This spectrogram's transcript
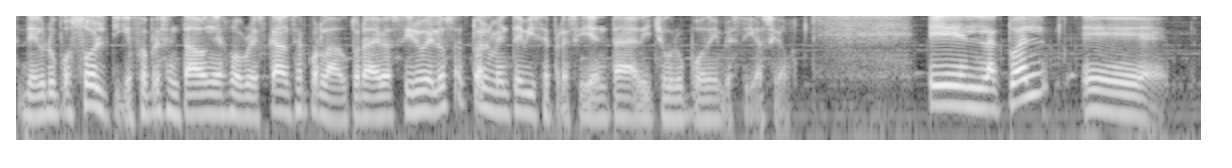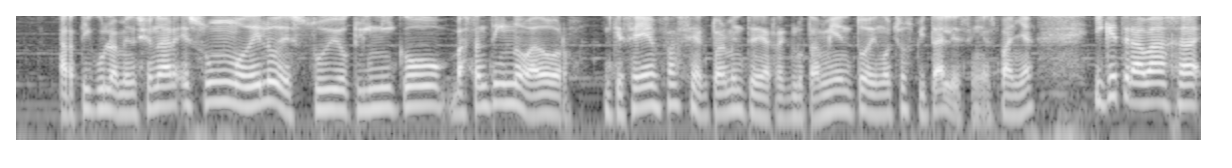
del grupo Solti, que fue presentado en ESMO Breast Cancer por la doctora Eva Ciruelos, actualmente vicepresidenta de dicho grupo de investigación. El actual eh, artículo a mencionar es un modelo de estudio clínico bastante innovador, que se halla en fase actualmente de reclutamiento en ocho hospitales en España y que trabaja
